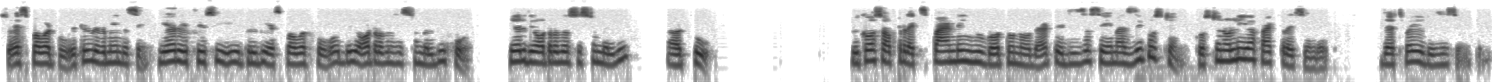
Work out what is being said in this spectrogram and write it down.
So s power 2 it will remain the same. Here if you see it will be s power 4 the order of the system will be 4 here the order of the system will be uh, 2 because after expanding you got to know that it is the same as the question. Question only a factorizing it that's why it is the same thing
